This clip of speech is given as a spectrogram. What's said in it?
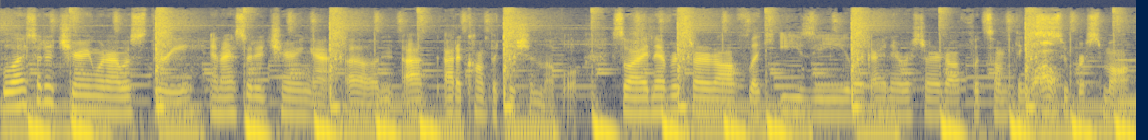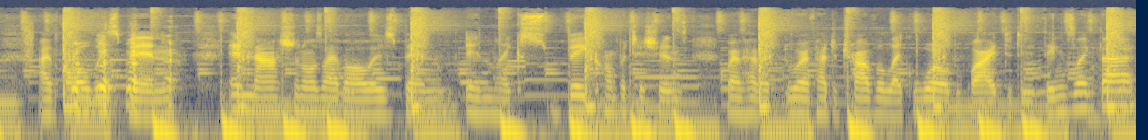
well, I started cheering when I was three, and I started cheering at uh, at, at a competition level. So I never started off like easy. Like I never started off with something Wow. super small. I've always been in nationals. I've always been in like big competitions where I've had where I've had to travel like worldwide to do things like that.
